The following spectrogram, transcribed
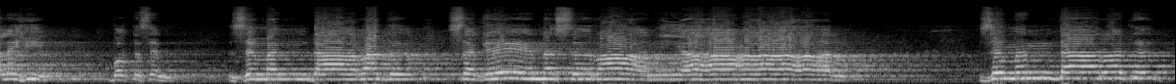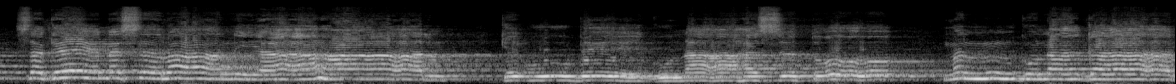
আলহি বলতেছেন জমন্দারগ সগে নসরানিয়ার জমন্দারগ সগে নসরানিয়ার কে উবে গুনাহস তো মন গুনাগার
